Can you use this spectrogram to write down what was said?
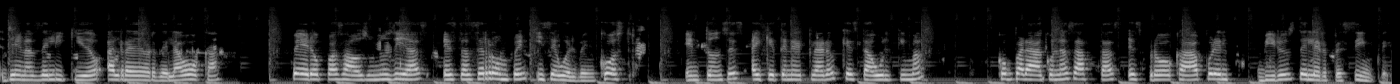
llenas de líquido alrededor de la boca, pero pasados unos días estas se rompen y se vuelven costras. Entonces hay que tener claro que esta última, comparada con las aftas, es provocada por el virus del herpes simple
